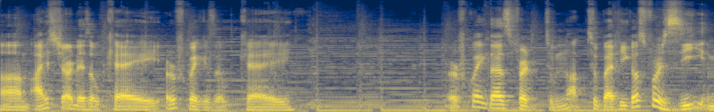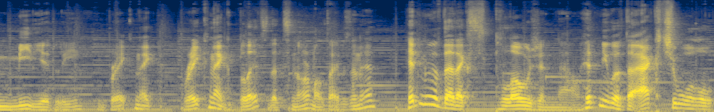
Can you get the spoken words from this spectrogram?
Um, Ice Shard is okay. Earthquake is okay. Earthquake does for two, not too bad. He goes for Z immediately. Breakneck, Breakneck Blitz, that's normal type, isn't it? Hit me with that explosion now. Hit me with the actual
